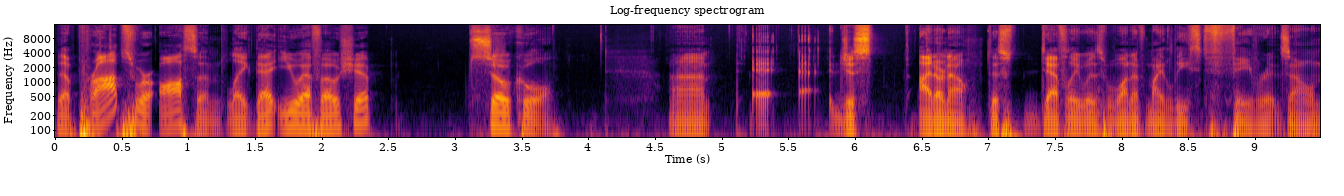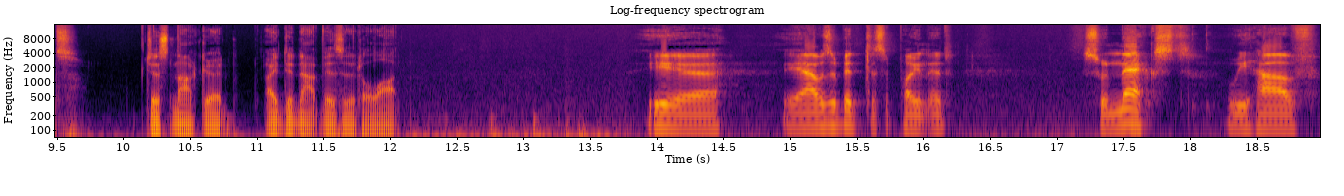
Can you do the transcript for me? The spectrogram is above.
The props were awesome. Like that UFO ship so cool. Um eh, eh, just I don't know. This definitely was one of my least favorite zones. Just not good. I did not visit it a lot. Yeah. Yeah, I was a bit disappointed. So next we have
